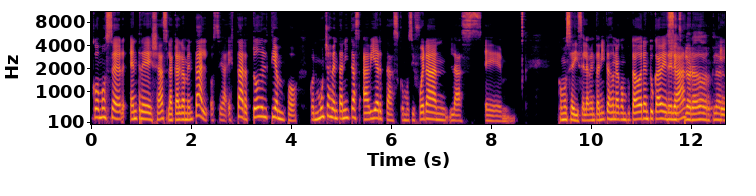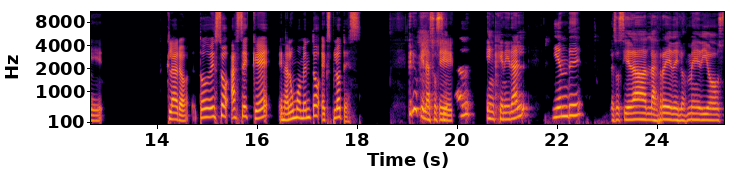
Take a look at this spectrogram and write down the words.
como ser, entre ellas, la carga mental, o sea, estar todo el tiempo con muchas ventanitas abiertas, como si fueran las, eh, ¿cómo se dice? Las ventanitas de una computadora en tu cabeza. Del explorador, claro. Eh, claro, todo eso hace que en algún momento explotes. Creo que la sociedad Eh, en general tiende, la sociedad, las redes, los medios,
